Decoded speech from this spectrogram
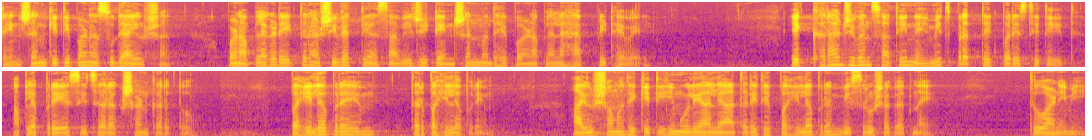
टेन्शन किती पण असू दे आयुष्यात पण आपल्याकडे एकतर अशी व्यक्ती असावी जी टेन्शनमध्ये पण आपल्याला हॅप्पी ठेवेल. एक खरा जीवनसाथी नेहमीच प्रत्येक परिस्थितीत आपल्या प्रेयसीचं रक्षण करतो. पहिलं प्रेम तर पहिलं प्रेम. आयुष्यामध्ये कितीही मुली आल्या तरी ते पहिलं प्रेम विसरू शकत नाही. तू आणि मी.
